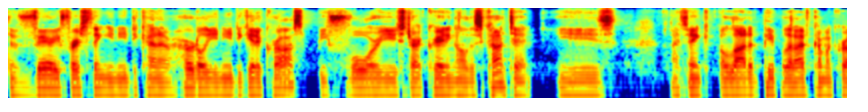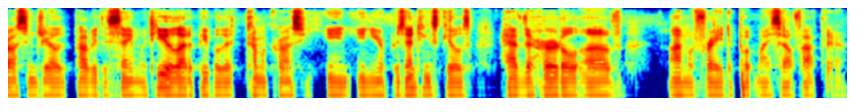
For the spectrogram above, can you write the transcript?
the very first thing you need to kind of hurdle you need to get across before you start creating all this content is I think a lot of the people that I've come across in jail, probably the same with you. A lot of people that come across in, in your presenting skills have the hurdle of, I'm afraid to put myself out there.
